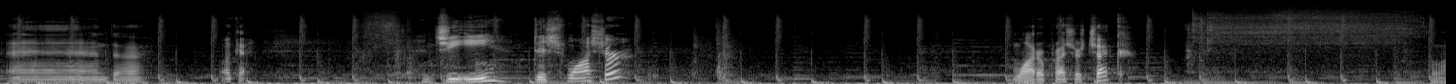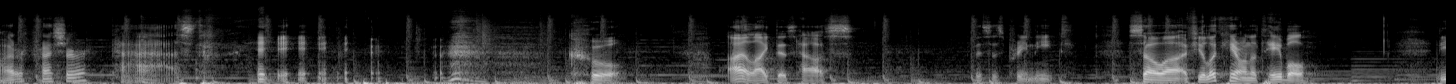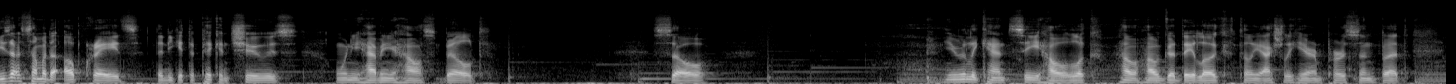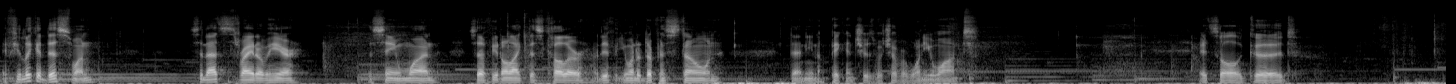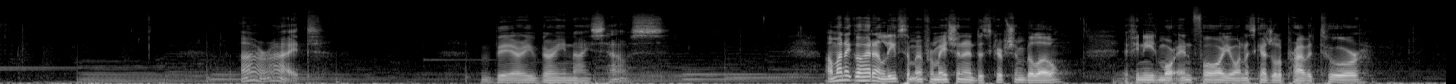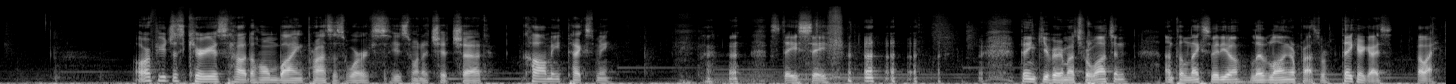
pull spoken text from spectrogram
And, uh, okay. GE dishwasher. Water pressure check. Water pressure passed. cool. I like this house. This is pretty neat. So uh, if you look here on the table, these are some of the upgrades that you get to pick and choose when you're having your house built. So you really can't see how it'll look how, how good they look till you actually hear in person. But if you look at this one, so that's right over here, the same one. So if you don't like this color, or if you want a different stone, then you know pick and choose whichever one you want. It's all good. All right. Very, very nice house. I'm gonna go ahead and leave some information in the description below. If you need more info you want to schedule a private tour, or if you're just curious how the home buying process works, you just want to chit chat, call me, text me. Stay safe. Thank you very much for watching. Until next video, live long and prosper. Take care, guys. Bye bye.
